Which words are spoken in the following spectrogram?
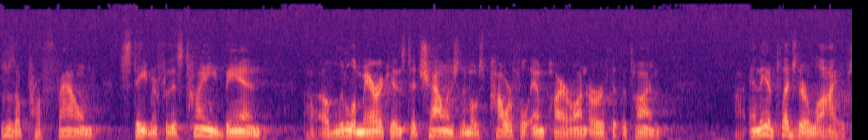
This was a profound statement for this tiny band uh, of little Americans to challenge the most powerful empire on earth at the time. Uh, and they had pledged their lives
